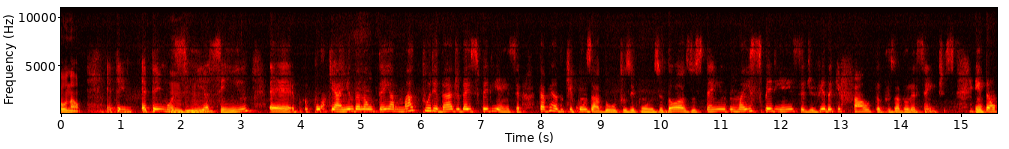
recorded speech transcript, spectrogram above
Ou não? É, teim, é teimosia, uhum. sim, é, porque ainda não tem a maturidade da experiência. Está vendo que com os adultos e com os idosos tem uma experiência de vida que falta para os adolescentes. Então,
